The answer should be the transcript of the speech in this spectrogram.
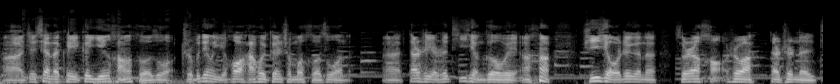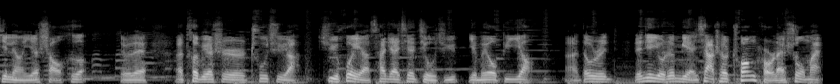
啊。这现在可以跟银行合作，指不定以后还会跟什么合作呢？嗯，但是也是提醒各位啊，啤酒这个呢虽然好是吧，但是呢尽量也少喝，对不对？啊，特别是出去啊聚会啊，参加一些酒局也没有必要啊。都是人家有着免下车窗口来售卖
